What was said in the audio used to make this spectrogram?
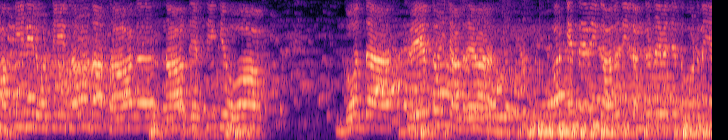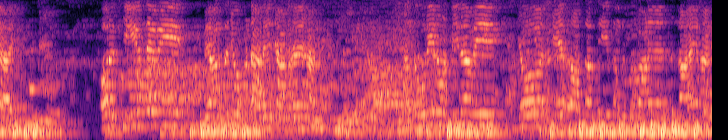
ਮੱਕੀ ਦੀ ਰੋਟੀ ਸਰੋਂ ਦਾ ਸਾਗ ਨਾਲ ਦੇਸੀ ਘਿਓ ਆ, ਦੁੱਧ ਆ, ਸਵੇਰ ਤੋਂ ਹੀ ਚੱਲ ਰਿਹਾ ਹੈ। ਔਰ ਕਿਸੇ ਵੀ ਗੱਲ ਦੀ ਲੰਗਰ ਦੇ ਵਿੱਚ ਤੋੜ ਨਹੀਂ ਆਈ। ਔਰ ਖੀਰ ਦੇ ਵੀ ਬੇਅੰਤ ਜੋ ਭੰਡਾਰੇ ਚੱਲ ਰਹੇ ਹਨ। ਤੰਦੂਰੀ ਰੋਟੀ ਦਾ ਵੀ ਜੋ 6-7 ਅਸੀਂ ਤੰਦੂਰ ਵਾਲੇ ਲਾਏ ਹਨ,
